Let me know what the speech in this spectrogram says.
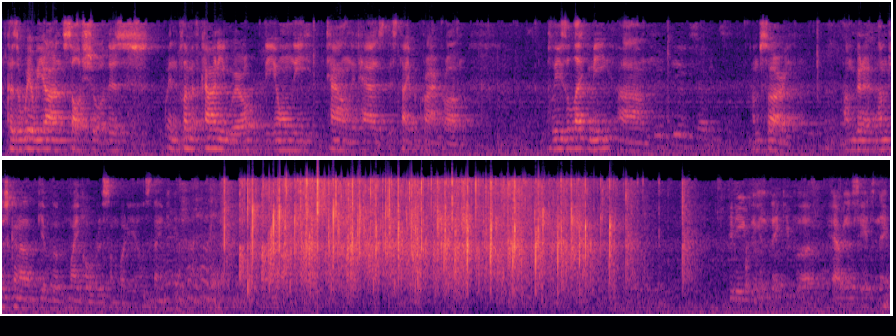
because of where we are on the South Shore. There's, in Plymouth County, we're the only town that has this type of crime problem. Please elect me. Um, I'm sorry. I'm gonna, I'm just gonna give the mic over to somebody else. Thank you. Good evening, and thank you for having us here tonight.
